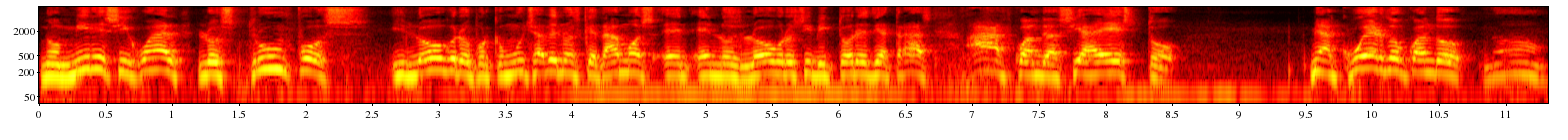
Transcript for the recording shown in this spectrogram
no mires igual los triunfos y logros, porque muchas veces nos quedamos en, en los logros y victorias de atrás. Ah, cuando hacía esto. Me acuerdo cuando... No.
